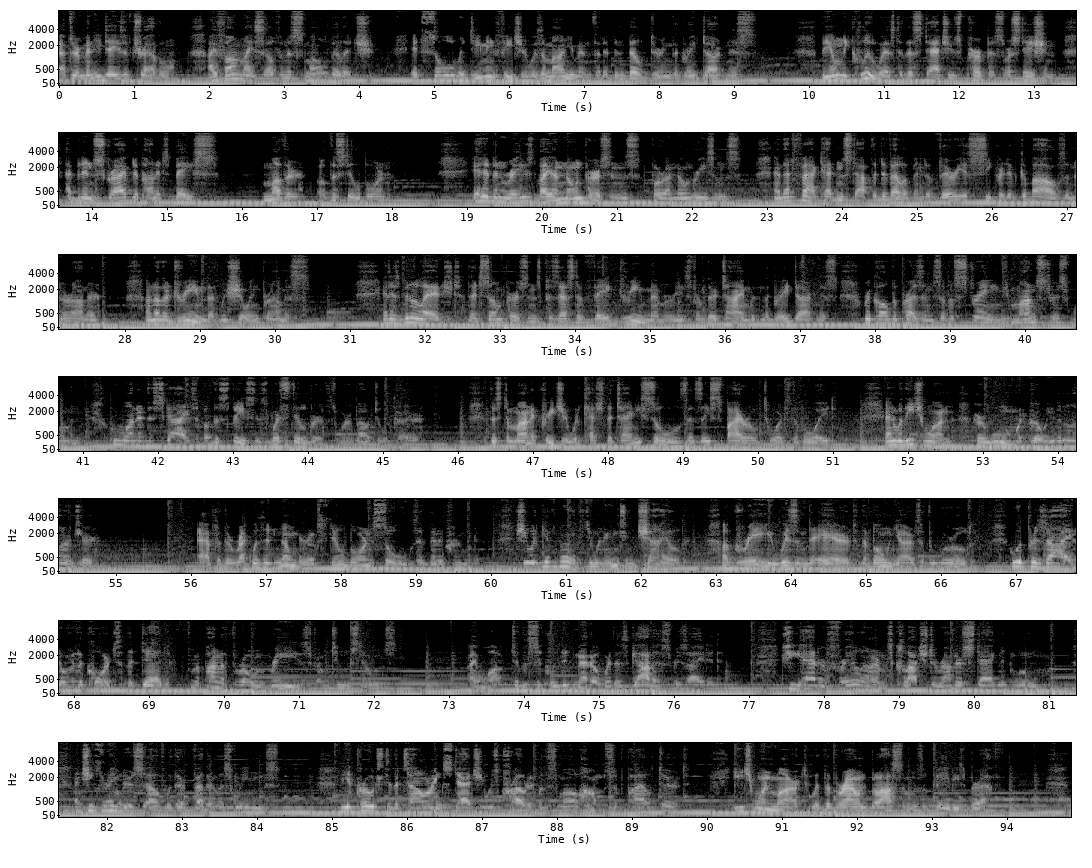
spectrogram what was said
After many days of travel, I found myself in a small village. Its sole redeeming feature was a monument that had been built during the Great Darkness. The only clue as to the statue's purpose or station had been inscribed upon its base Mother of the Stillborn. It had been raised by unknown persons for unknown reasons, and that fact hadn't stopped the development of various secretive cabals in her honor, another dream that was showing promise. It has been alleged that some persons possessed of vague dream memories from their time within the Great Darkness recalled the presence of a strange, monstrous woman who wandered the skies above the spaces where stillbirths were about to occur. This demonic creature would catch the tiny souls as they spiraled towards the void, and with each one, her womb would grow even larger. After the requisite number of stillborn souls had been accrued, she would give birth to an ancient child, a gray, wizened heir to the boneyards of the world, who would preside over the courts of the dead from upon a throne raised from tombstones. I walked to the secluded meadow where this goddess resided. She had her frail arms clutched around her stagnant womb, and she framed herself with her featherless wings. The approach to the towering statue was crowded with small humps of piled dirt, each one marked with the brown blossoms of baby's breath.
